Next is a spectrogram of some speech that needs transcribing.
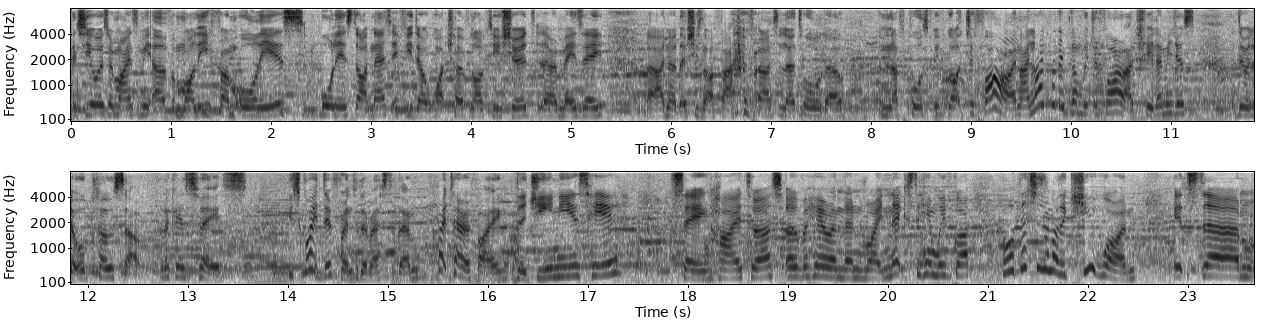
And she always reminds me of Molly from All Ears, allears.net. If you don't watch her vlogs, you should. They're amazing. Uh, I know that she's not a fan of Ursula at all though. And then of course we've got Jafar. And I like what they've done with Jafar actually. Let me just do a little close up. Look at his face. He's quite different to the rest of them. Quite terrifying. The genie is here saying hi to us over here and then right next to him we've got oh this is another cute one it's the um,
